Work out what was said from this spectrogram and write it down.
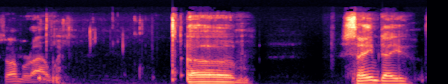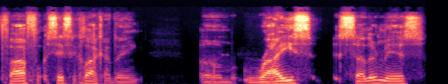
so I'm gonna ride with. You. Um, same day, five, four, six o'clock, I think. Um, Rice, Southern Miss.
